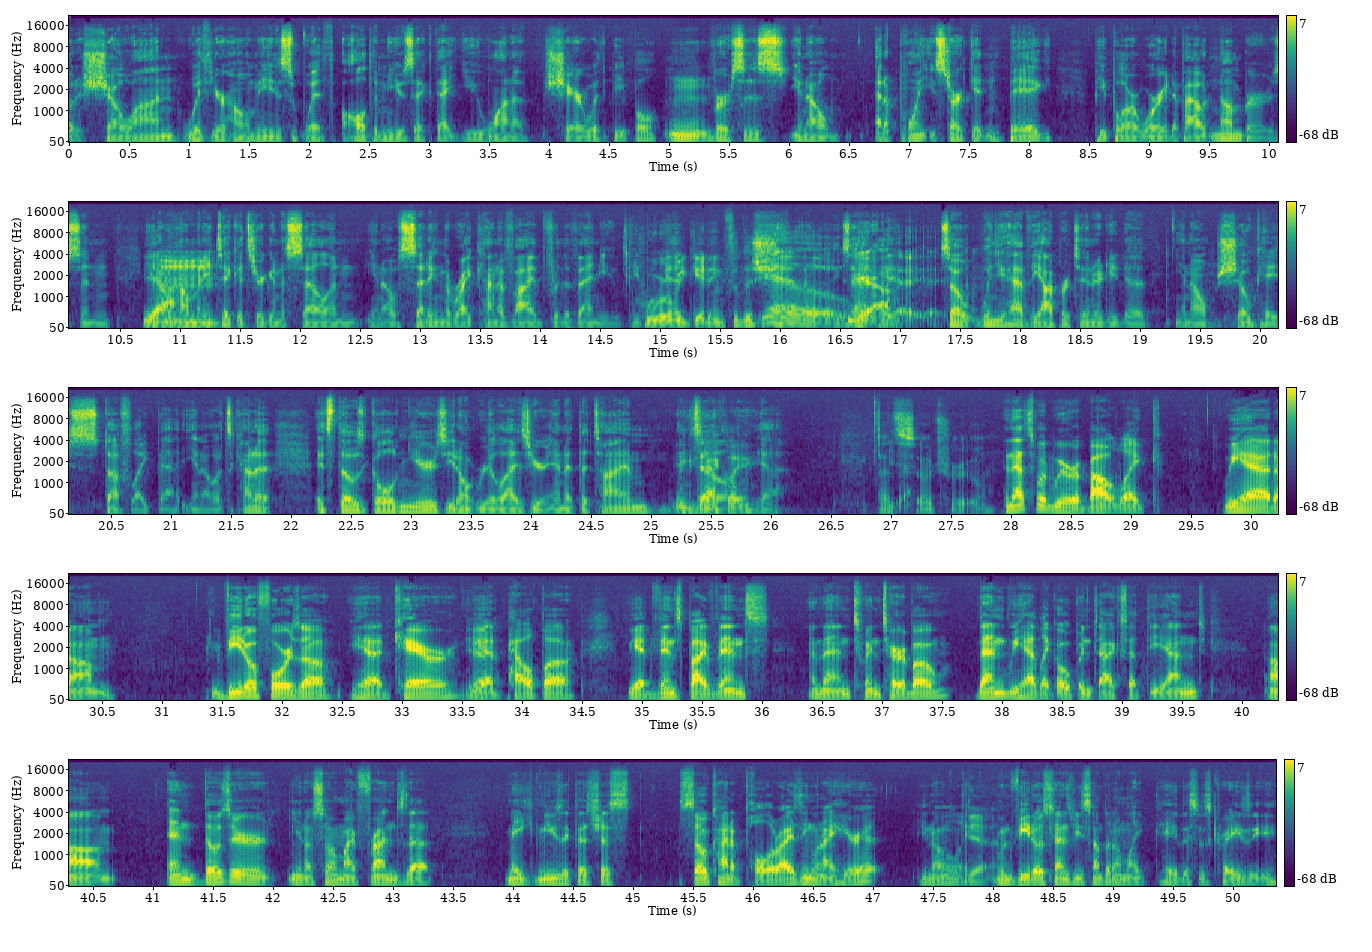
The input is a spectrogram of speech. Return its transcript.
put a show on with your homies with all the music that you want to share with people Mm. versus you know at a point you start getting big people are worried about numbers and you Yeah. know how many tickets you're going to sell and you know setting the right kind of vibe for the venue people Who are get- we getting for the yeah, show? exactly. Yeah. yeah, yeah. So when you have the opportunity to, you know, showcase stuff like that, you know, it's kind of it's those golden years you don't realize you're in at the time. until- Exactly. yeah. That's Yeah. so true. and that's what we were about. Like, we had um, Vito Forza, we had Care, we Yeah. had Palpa, we had Vince by Vince, and then Twin Turbo. Then we had like open decks at the end, um, and those are you know some of my friends that make music that's just so kind of polarizing when I hear it. You know, like Yeah. when Vito sends me something, I'm like, hey, this is crazy.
